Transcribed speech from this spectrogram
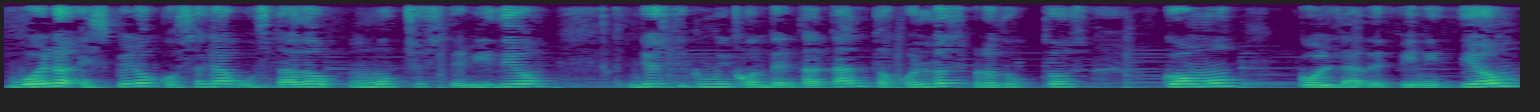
Bueno, espero que os haya gustado mucho este vídeo. Yo estoy muy contenta tanto con los productos como con la definición.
